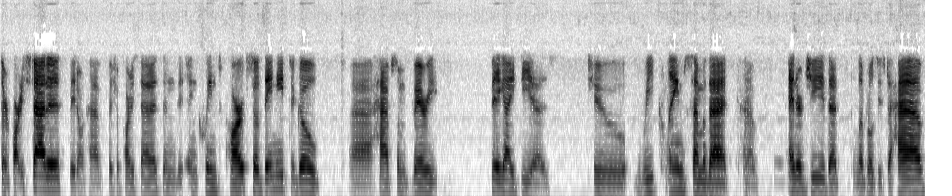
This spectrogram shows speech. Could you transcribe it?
third party status. They don't have official party status in the, in Queens Park, so they need to go uh, have some very big ideas to reclaim some of that kind of energy that the liberals used to have.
